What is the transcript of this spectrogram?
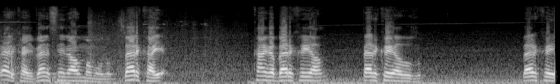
Berkay ben seni almam oğlum. Berkay. Kanka Berkay'ı al. Berkay'ı al oğlum. Berkay'ı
